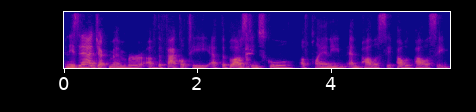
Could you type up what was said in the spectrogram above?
And he's an adjunct member of the faculty at the Bloustein School of Planning and Policy, Public Policy.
